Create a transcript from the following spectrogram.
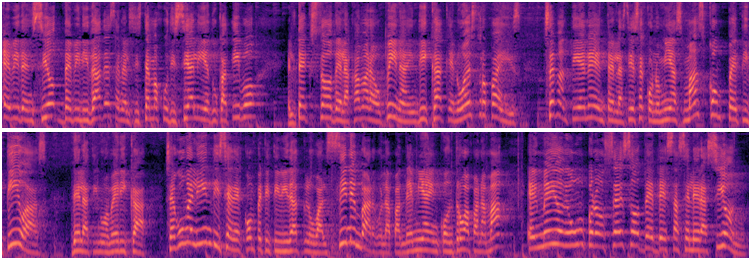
evidenció debilidades en el sistema judicial y educativo. El texto de la Cámara opina, indica que nuestro país se mantiene entre las 10 economías más competitivas de Latinoamérica, según el índice de competitividad global. Sin embargo, la pandemia encontró a Panamá en medio de un proceso de desaceleración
